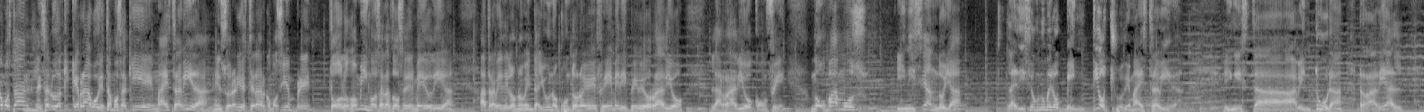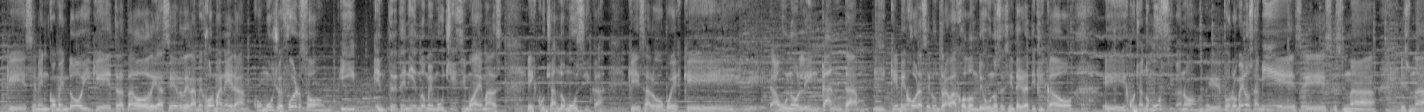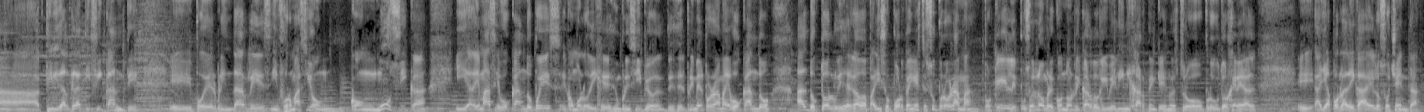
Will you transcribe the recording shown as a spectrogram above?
¿Cómo están? Les saluda Kike Bravo y estamos aquí en Maestra Vida, en su horario estelar, como siempre, todos los domingos a las 12 del mediodía, a través de los 91.9 FM de PBO Radio, la radio con fe. Nos vamos iniciando ya la edición número 28 de Maestra Vida, en esta aventura radial que se me encomendó y que he tratado de hacer de la mejor manera, con mucho esfuerzo y entreteniéndome muchísimo además, escuchando música, que es algo pues que a uno le encanta y qué mejor hacer un trabajo donde uno se siente gratificado eh, escuchando música, ¿no? Eh, por lo menos a mí es, es, una, es una actividad gratificante. eh, poder brindarles información con música y además evocando, pues, eh, como lo dije desde un principio, desde el primer programa, evocando al doctor Luis Delgado Aparicio Porta en este su programa, porque él le puso el nombre con don Ricardo Ghibellini Harten, que es nuestro productor general, eh, allá por la década de los 80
